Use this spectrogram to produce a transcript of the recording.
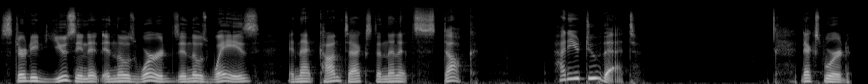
started using it in those words, in those ways, in that context, and then it stuck. How do you do that? Next word.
